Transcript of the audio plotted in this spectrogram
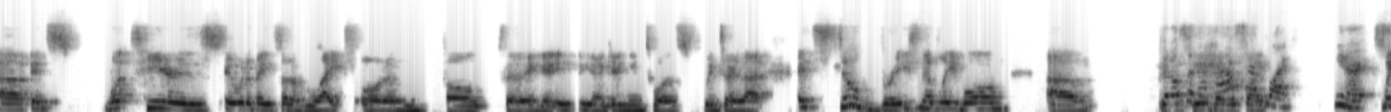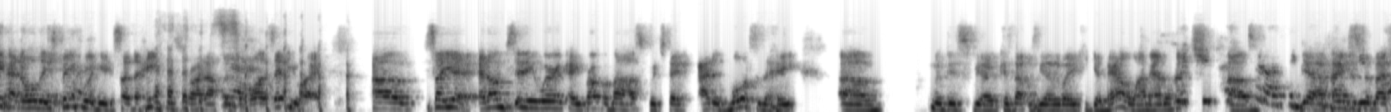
Uh, it's what's here is it would have been sort of late autumn, fall, so you know, getting in towards winter. and That it's still reasonably warm. Um, But also the house had like, you know, we had all these people here, so the heat was right up as it was anyway. Um, so yeah, and I'm sitting here wearing a rubber mask, which then added more to the heat. Um, with this, you know, because that was the only way you could get an owl one out of it. Which you painted, I think. Yeah, I painted to match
